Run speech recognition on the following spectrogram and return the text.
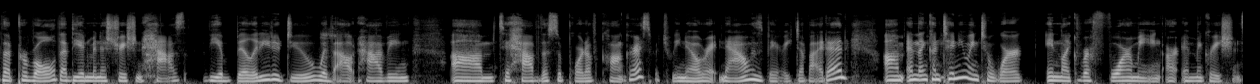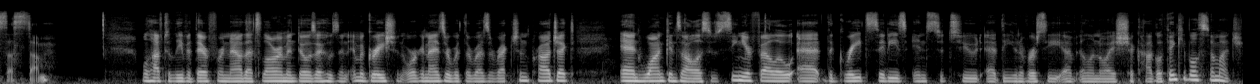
the parole that the administration has the ability to do without having um, to have the support of Congress, which we know right now is very divided, um, and then continuing to work in like reforming our immigration system. We'll have to leave it there for now. That's Laura Mendoza, who's an immigration organizer with the Resurrection Project, and Juan Gonzalez, who's senior fellow at the Great Cities Institute at the University of Illinois Chicago. Thank you both so much.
